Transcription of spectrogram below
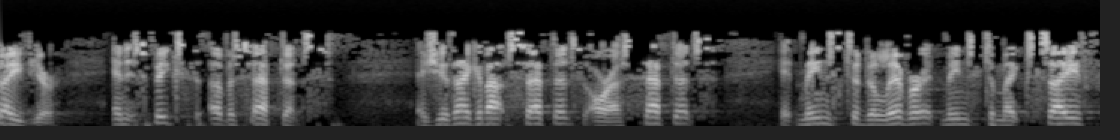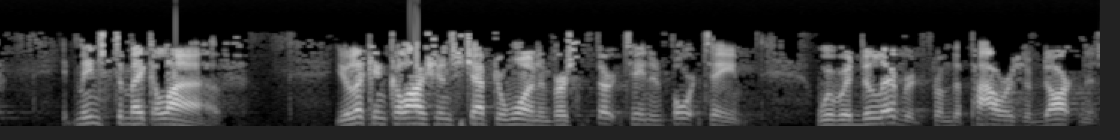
Savior, and it speaks of acceptance. As you think about acceptance or acceptance, it means to deliver, it means to make safe, it means to make alive. You look in Colossians chapter 1 and verse 13 and 14 we were delivered from the powers of darkness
